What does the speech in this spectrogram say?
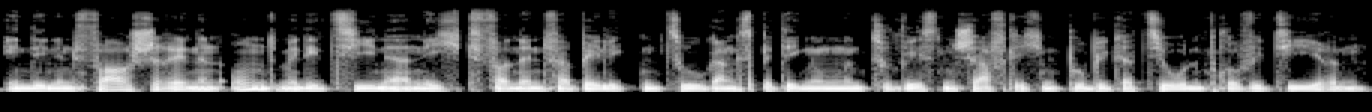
in denen Forscherinnen und Mediziner nicht von den verbilligten Zugangsbedingungen zu wissenschaftlichen Publikationen profitieren.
